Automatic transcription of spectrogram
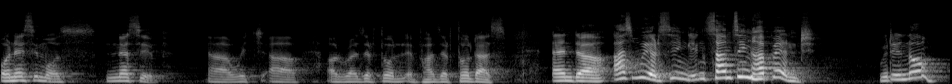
Onesimus Nasib, uh, which our brother told, father told us. And as we are singing, something happened we didn't know.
